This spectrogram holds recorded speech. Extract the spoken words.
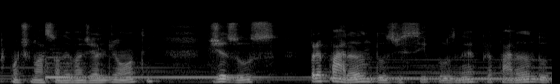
a continuação do Evangelho de ontem, Jesus preparando os discípulos, né? preparando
